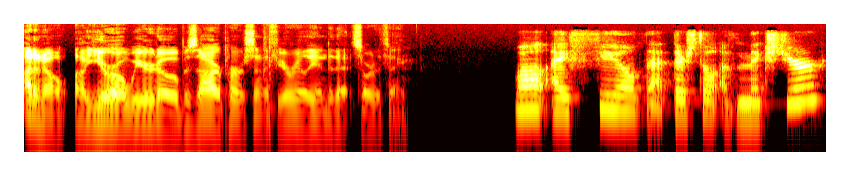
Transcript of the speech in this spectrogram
I don't know, a Euro weirdo, bizarre person if you're really into that sort of thing? Well, I feel that there's still a mixture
